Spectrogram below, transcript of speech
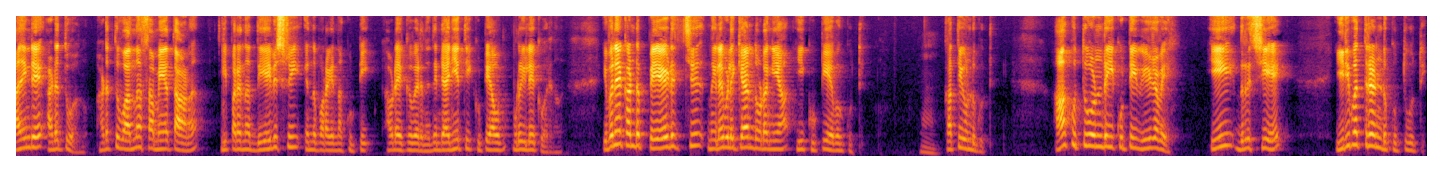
അതിന്റെ അടുത്ത് വന്നു. അടുത്ത് വന്ന സമയത്താണ് ഈ പറയുന്ന ദേവിശ്രീ എന്ന് പറയുന്ന കുട്ടി അവിടേക്ക് വരുന്നത്. ഇതിന്റെ അനിയത്തി കുട്ടി ആ മുറിയിലേക്ക് വരുന്നത്. ഇവനെ കണ്ട് പേടിച്ച് നിലവിളിക്കാൻ തുടങ്ങിയ ഈ കുട്ടിയെ അവൻ കുത്തി. കത്തി കൊണ്ട് കുത്തി. ആ കുത്തുകൊണ്ട് ഈ കുട്ടി വീഴവേ. ഈ ദൃശ്യയെ ഇരുപത്തിരണ്ട് കുത്തുകുത്തി.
